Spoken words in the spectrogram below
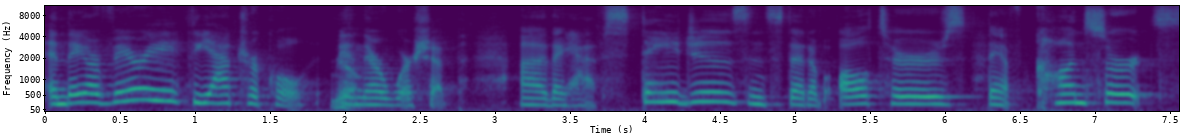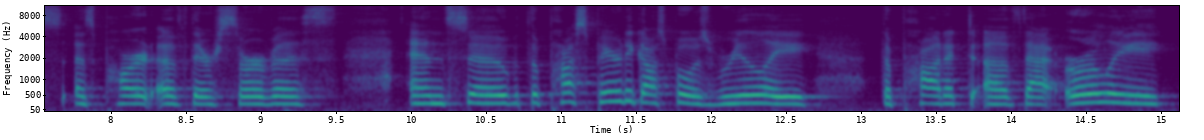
And they are very theatrical in their worship. Uh, they have stages instead of altars, they have concerts as part of their service. And so the prosperity gospel is really the product of that early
